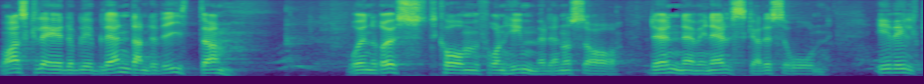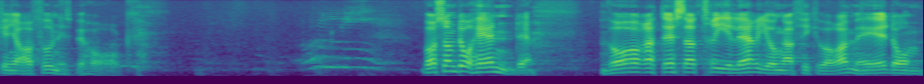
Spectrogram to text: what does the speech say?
och hans kläder blev bländande vita. Och en röst kom från himmelen och sa, denne är min älskade son, i vilken jag har funnit behag. Vad som då hände var att dessa tre lärjungar fick vara med om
